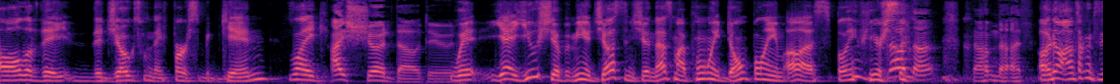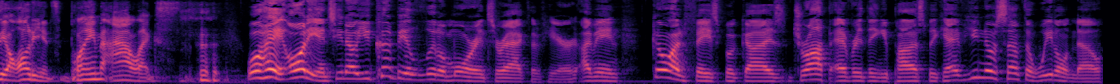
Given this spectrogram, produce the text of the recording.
all of the the jokes when they first begin. Like I should though, dude. With, yeah, you should, but me and Justin shouldn't. That's my point. Don't blame us. Blame yourself. No. I'm not. No, I'm not. Oh no, I'm talking to the audience. Blame Alex. Well, hey, audience, you know, you could be a little more interactive here. I mean, go on Facebook, guys. Drop everything you possibly can. If you know something we don't know,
